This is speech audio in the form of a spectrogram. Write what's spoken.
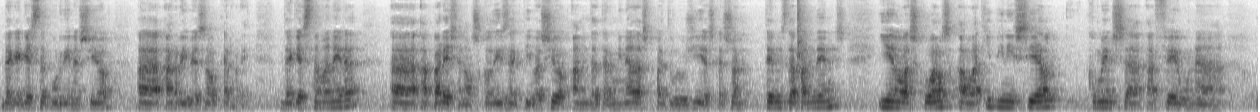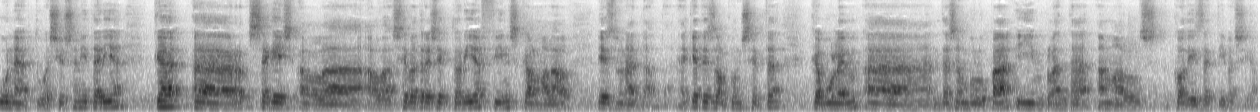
de que aquesta coordinació eh, arribés al carrer. D'aquesta manera, eh, apareixen els codis d'activació amb determinades patologies que són temps dependents i en les quals l'equip inicial comença a fer una, una actuació sanitària que eh, segueix a la, a la seva trajectòria fins que el malalt és donat d'alta. Aquest és el concepte que volem eh, desenvolupar i implantar amb els codis d'activació.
